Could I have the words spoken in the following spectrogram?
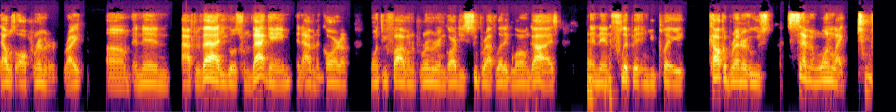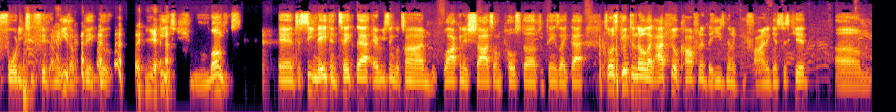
that was all perimeter, right? Um, and then after that, he goes from that game and having to guard one through five on the perimeter and guard these super athletic long guys, and then flip it and you play Kalkbrenner, who's seven one, like 240, 250. I mean, he's a big dude. yeah. He's humongous. And to see Nathan take that every single time, blocking his shots on post ups and things like that. So it's good to know. Like I feel confident that he's going to be fine against this kid. Um,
